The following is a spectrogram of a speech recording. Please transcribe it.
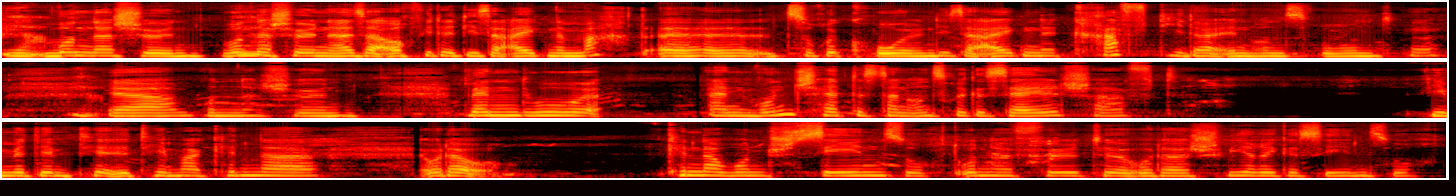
Ja. Wunderschön, wunderschön. Ja. Also auch wieder diese eigene Macht äh, zurückholen, diese eigene Kraft, die da in uns wohnt. Ja. ja, wunderschön. Wenn du einen Wunsch hättest an unsere Gesellschaft, wie mit dem Thema Kinder oder Kinderwunsch, Sehnsucht, unerfüllte oder schwierige Sehnsucht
